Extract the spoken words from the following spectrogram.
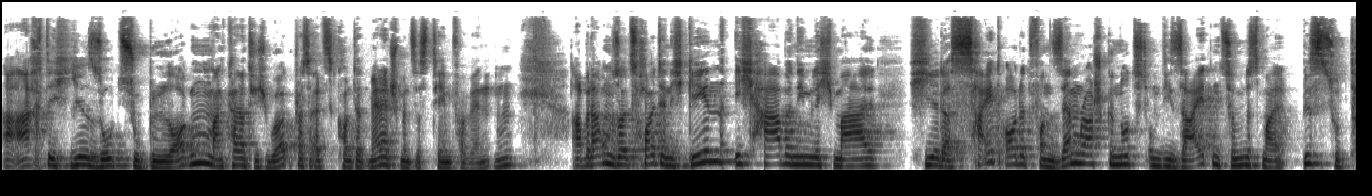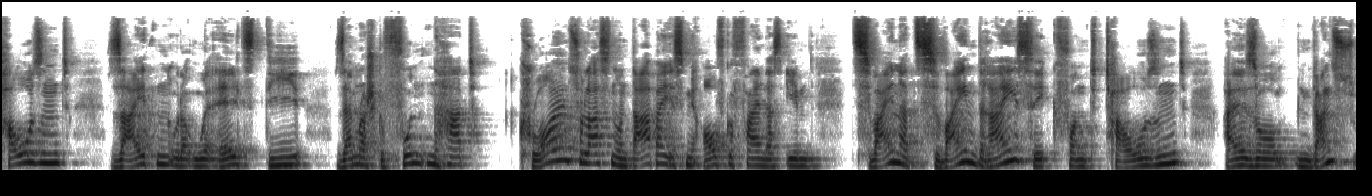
erachte, hier so zu bloggen. Man kann natürlich WordPress als Content-Management-System verwenden. Aber darum soll es heute nicht gehen. Ich habe nämlich mal hier das Site Audit von SEMrush genutzt, um die Seiten zumindest mal bis zu 1000 Seiten oder URLs, die SEMrush gefunden hat, crawlen zu lassen und dabei ist mir aufgefallen, dass eben 232 von 1000 also ein ganz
